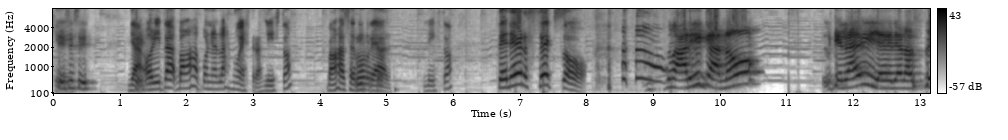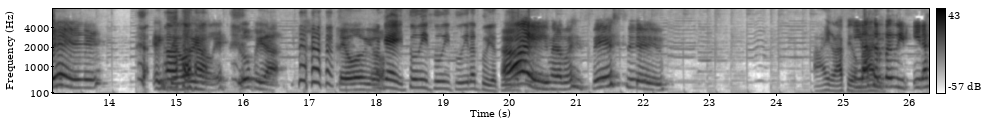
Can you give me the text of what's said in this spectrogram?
Sí, sí, sí. Ya, ahorita vamos a poner las nuestras, ¿listo? Vamos a hacerlo real, ¿listo? Tener sexo. Marica, ¿no? Que la ya no sé te odio, estúpida. Te odio. Ok, tú di, tú di, tú di la tuya. Ay, me la pones difícil. Ay, rápido. Ir a, hacer, ir a,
